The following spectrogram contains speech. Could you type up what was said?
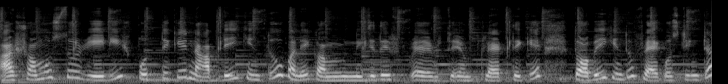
আর সমস্ত রেডি প্রত্যেকে নাবলেই কিন্তু মানে কম- নিজেদের ফ্ল্যাট থেকে তবেই কিন্তু ফ্ল্যাগ হোস্টিংটা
